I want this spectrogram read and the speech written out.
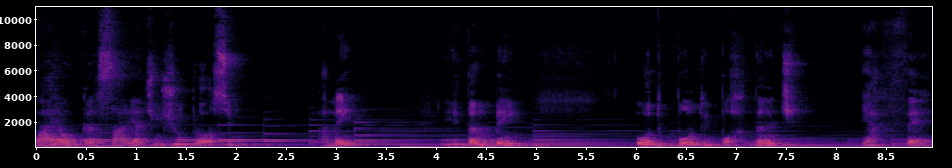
vai alcançar e atingir o próximo. Amém? E também outro ponto importante é a fé,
